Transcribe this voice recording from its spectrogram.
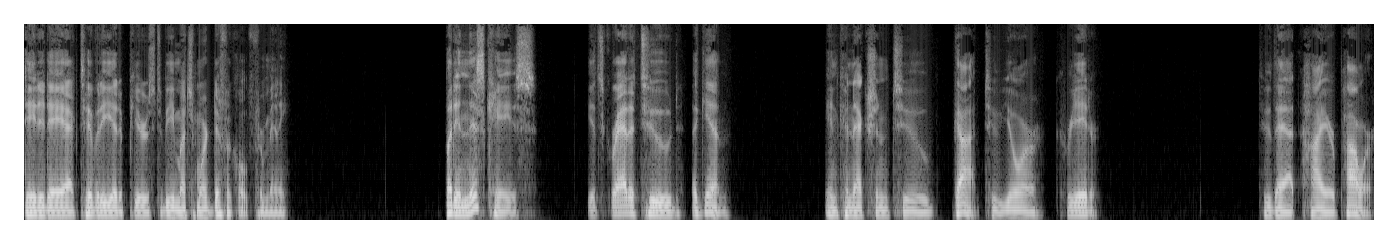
day to day activity, it appears to be much more difficult for many. But in this case, it's gratitude again in connection to God, to your Creator, to that higher power.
